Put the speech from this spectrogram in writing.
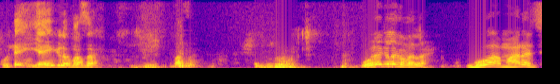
कुठे? या इकडे बसा. बसा. ओळखलं का मला? बुवा महाराज.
